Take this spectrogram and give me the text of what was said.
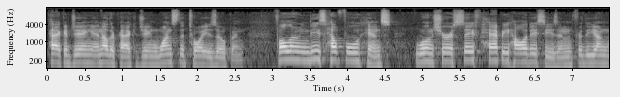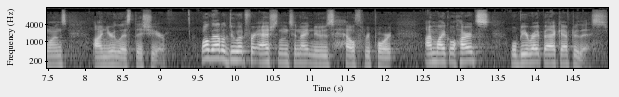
packaging, and other packaging once the toy is opened. Following these helpful hints will ensure a safe, happy holiday season for the young ones on your list this year. Well, that'll do it for Ashland Tonight News Health Report. I'm Michael Hartz. We'll be right back after this.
